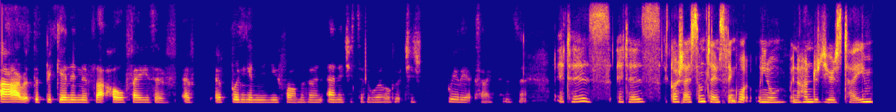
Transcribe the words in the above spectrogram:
are at the beginning of that whole phase of of, of bringing a new form of an energy to the world, which is really exciting, isn't it? It is. It is. Gosh, I sometimes think, what you know, in a hundred years' time,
